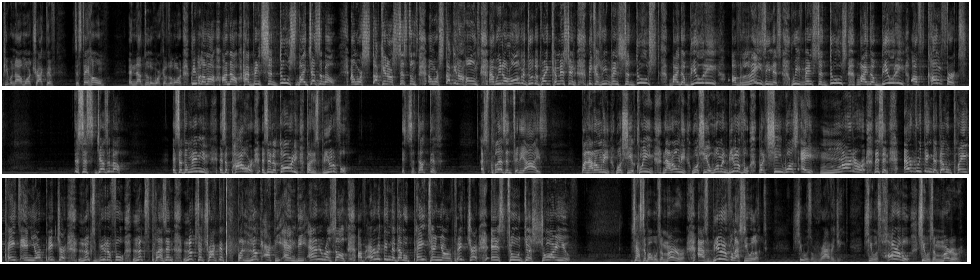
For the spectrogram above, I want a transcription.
People now are more attractive to stay home and not do the work of the Lord. People are now, have been seduced by Jezebel, and we're stuck in our systems and we're stuck in our homes, and we no longer do the Great Commission because we've been seduced by the beauty of laziness. We've been seduced by the beauty of comfort. This is Jezebel. It's a dominion, it's a power, it's an authority, but it's beautiful. It's seductive. It's pleasant to the eyes. But not only was she a queen, not only was she a woman beautiful, but she was a murderer. Listen, everything the devil paint, paints in your picture looks beautiful, looks pleasant, looks attractive, but look at the end. The end result of everything the devil paints in your picture is to destroy you. Jezebel was a murderer. As beautiful as she looked, she was ravaging. She was horrible. She was a murderer.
